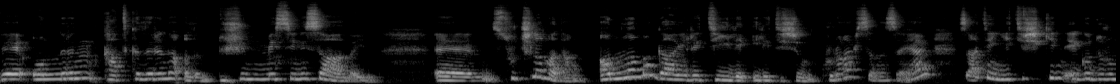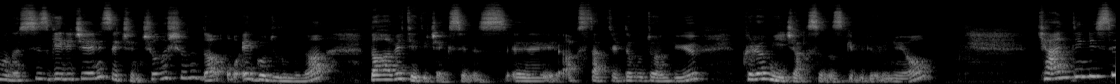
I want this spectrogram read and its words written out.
ve onların katkılarını alın, düşünmesini sağlayın e, suçlamadan, anlama gayretiyle iletişim kurarsanız eğer zaten yetişkin ego durumuna siz geleceğiniz için çalışanı da o ego durumuna davet edeceksiniz. E, aksi takdirde bu döngüyü kıramayacaksınız gibi görünüyor. Kendinizi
